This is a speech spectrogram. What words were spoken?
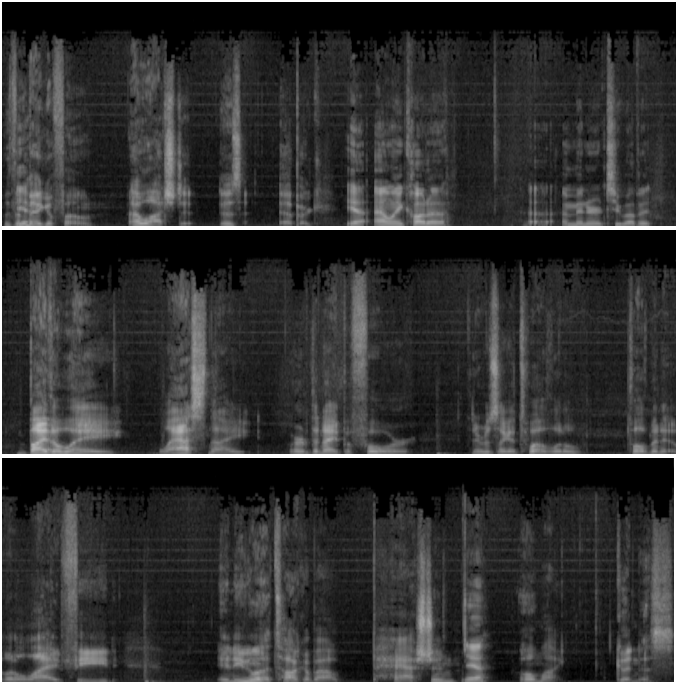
with a Yeah. megaphone. I watched it. It was epic. Yeah, I only caught a a, a minute or two of it. By the way, last night or the night before, there was like a twelve little, twelve minute little live feed And you want to talk about passion? Yeah. Oh my goodness.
